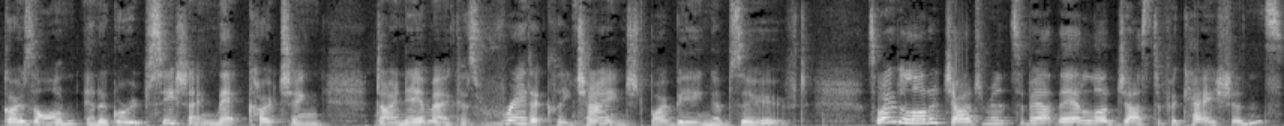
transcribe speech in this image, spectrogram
goes on in a group setting. That coaching dynamic is radically changed by being observed. So I had a lot of judgments about that, a lot of justifications.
